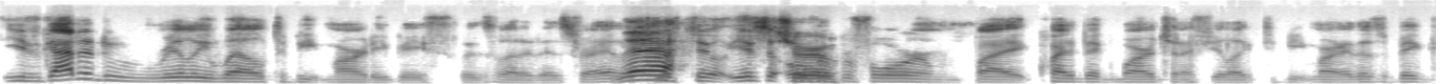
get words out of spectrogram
you've got to do really well to beat Marty. Basically, is what it is, right? Like, you Yeah, have to you have to true. overperform by quite a big margin. I feel like to beat Marty. There's a big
